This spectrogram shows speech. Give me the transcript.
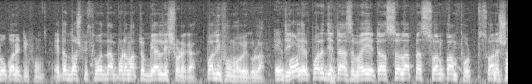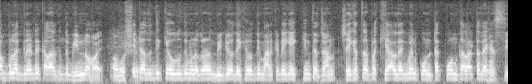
লো কোয়ালিটির ফোম এটা দশ পিস ফোমের দাম পড়ে মাত্র বিয়াল্লিশশো টাকা। পলি ফোম হবে এগুলা। এরপর? যেটা আছে ভাই এটা হচ্ছে হলো আপনার সোয়ান কমফোর্ট সোয়ানের সবগুলা গ্রেডের কালার কিন্তু ভিন্ন হয়। অবশ্যই। এটা যদি কেউ যদি মনে করেন ভিডিও দেখে যদি মার্কেটে গিয়ে কিনতে চান সেই ক্ষেত্রে আপনি খেয়াল রাখবেন কোনটা কোন কালারটা দেখাচ্ছি?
